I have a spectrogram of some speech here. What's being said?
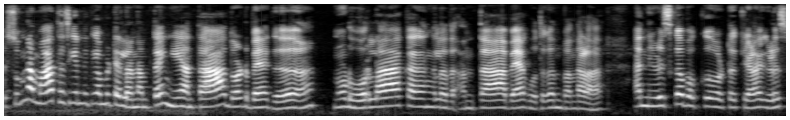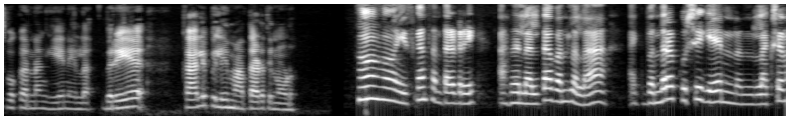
ಸುಮ್ಮನೆ ಮಾತು ಹಚ್ಕೊಂಡು ನಿಂತ್ಕೊಂಡ್ಬಿಟ್ಟಿಲ್ಲ ನಮ್ಮ ತಂಗಿ ಅಂತ ದೊಡ್ಡ ಬ್ಯಾಗ್ ನೋಡು ಓರ್ಲಾಕ್ ಆಗಂಗಿಲ್ಲ ಅದು ಅಂತ ಬ್ಯಾಗ್ ಹೊತ್ಕೊಂಡ್ ಬಂದಾಳ. ಅದ್ನ ಇಳಿಸ್ಕೋಬೇಕು ಒಟ್ಟು ಕೆಳಗೆ ಇಳಿಸ್ಬೇಕು ಅನ್ನಂಗೆ ಏನಿಲ್ಲ. ಬರೀ ಖಾಲಿ ಪಿಲಿ ಮಾತಾಡ್ತೀನಿ ನೋಡು. ಹ್ಞೂ ಹ್ಞೂ ಇಸ್ಕೊಂತ ಅಂತಾಳ್ರಿ ಅದು ಲಲಿತಾ ಬಂದ್ಲಲ್ಲ ಆಕೆ ಬಂದ್ರೆ ಖುಷಿಗೆ ನನ್ನ ಲಕ್ಷಣ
